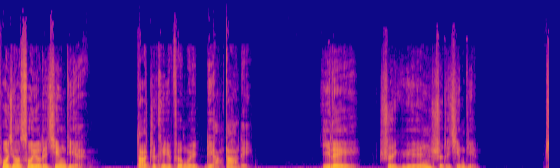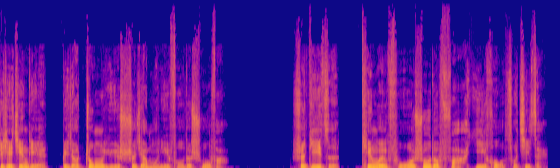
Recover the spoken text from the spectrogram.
佛教所有的经典，大致可以分为两大类。一类是原始的经典，这些经典比较忠于释迦牟尼佛的说法，是弟子听闻佛说的法义后所记载。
